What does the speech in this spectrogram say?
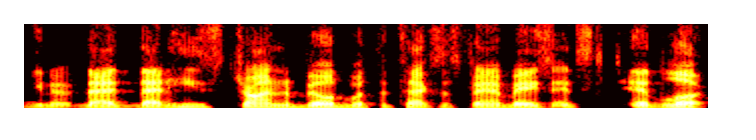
You know that that he's trying to build with the Texas fan base. It's it look,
